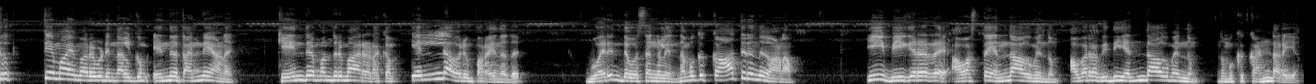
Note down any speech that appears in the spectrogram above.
കൃത്യമായി മറുപടി നൽകും എന്ന് തന്നെയാണ് കേന്ദ്രമന്ത്രിമാരടക്കം എല്ലാവരും പറയുന്നത്. വരും ദിവസങ്ങളിൽ നമുക്ക് കാത്തിരുന്ന് കാണാം. ഈ ഭീകരരുടെ അവസ്ഥ എന്താകുമെന്നും അവരുടെ വിധി എന്താകുമെന്നും നമുക്ക് കണ്ടറിയാം.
